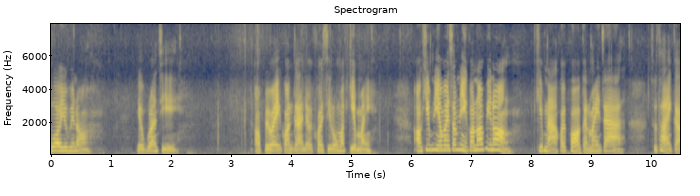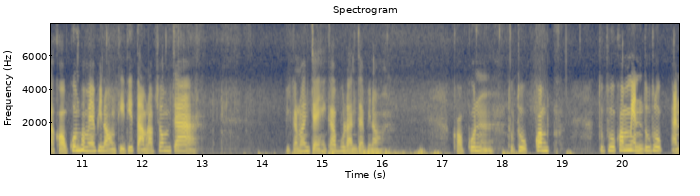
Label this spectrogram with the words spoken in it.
ตัวอยู่พี่น้องเดี๋ยวบุรันสีเอาไปไว้ก่อนจ้ะเดี๋ยวค่อยสีลงมาเก็บใหม่เอาคลิปนี้ไว้ซ้ำนี้ก่อนเนาะพี่น้องคลิปหนาค่อยพอกันไหมจ้าสุดท้ายก็ขอบคุณพ่อแม่พี่น้องที่ติดตามรับชมจ้าป็นกำลังใจให้กับบุรันจ้าพี่น้อง ขอบคุณทุกๆความทุกๆคอมเมนต์ทุกๆ อัน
